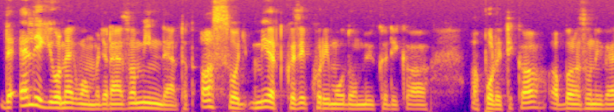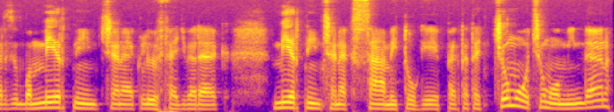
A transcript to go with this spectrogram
de elég jól meg van magyarázva minden. Tehát az, hogy miért középkori módon működik a, a politika abban az univerzumban, miért nincsenek lőfegyverek, miért nincsenek számítógépek, tehát egy csomó-csomó minden,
